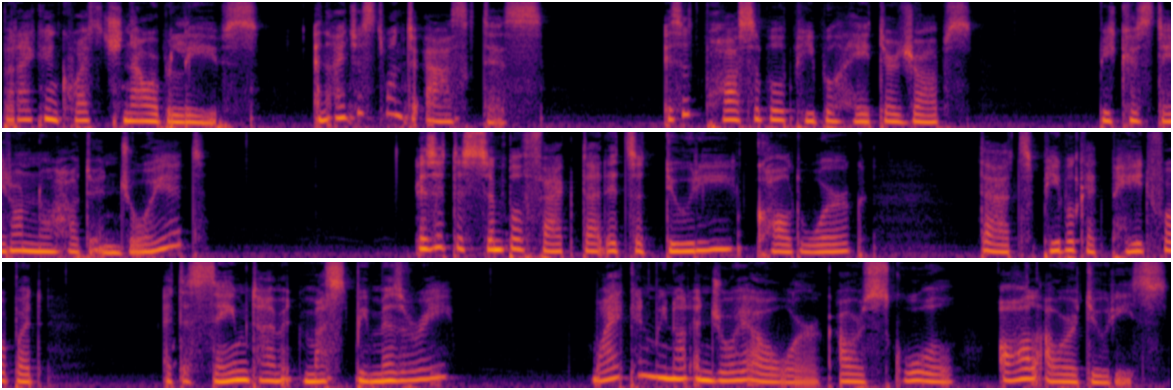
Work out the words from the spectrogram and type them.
But I can question our beliefs. And I just want to ask this Is it possible people hate their jobs because they don't know how to enjoy it? Is it the simple fact that it's a duty called work that people get paid for, but at the same time it must be misery? Why can we not enjoy our work, our school, all our duties?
